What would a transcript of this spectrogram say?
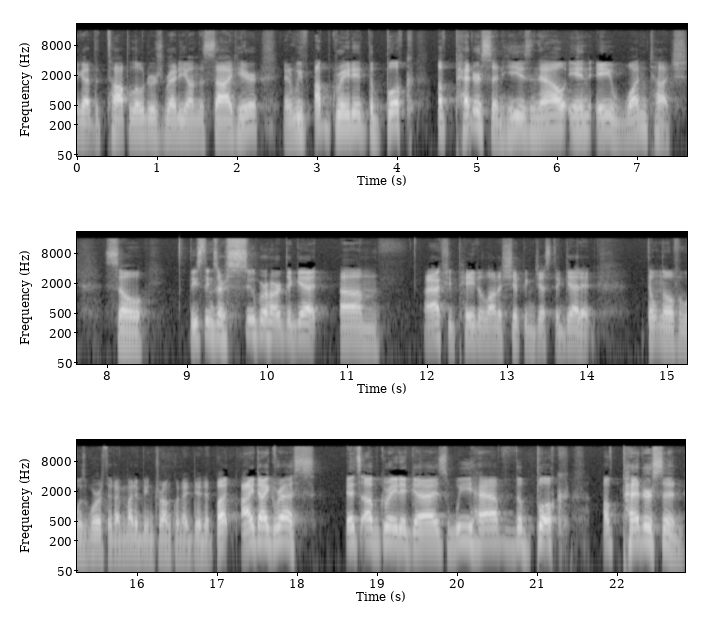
I got the top loaders ready on the side here. And we've upgraded the book of Pettersson. He is now in a one-touch. So these things are super hard to get. Um, I actually paid a lot of shipping just to get it. Don't know if it was worth it. I might have been drunk when I did it. But I digress. It's upgraded, guys. We have the book of Pettersson.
